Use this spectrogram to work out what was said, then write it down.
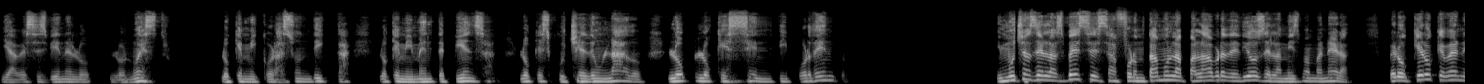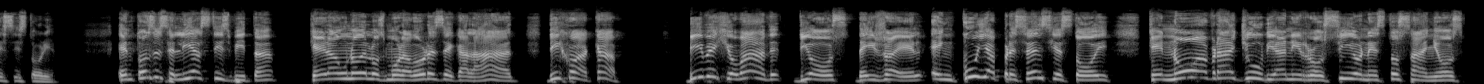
Y a veces viene lo, nuestro, lo que mi corazón dicta, lo que mi mente piensa, lo que escuché de un lado, lo, lo que sentí por dentro. Y muchas de las veces afrontamos la palabra de Dios de la misma manera. Pero quiero que vean esta historia. Entonces Elías Tisbita, que era uno de los moradores de Galaad, dijo a Acab, Vive Jehová, Dios de Israel, en cuya presencia estoy, que no habrá lluvia ni rocío en estos años,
